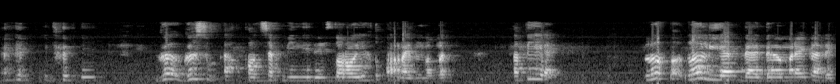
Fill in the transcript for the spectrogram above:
gue gue suka konsep mini Destoroyah tuh keren banget tapi ya lo lo lihat dada mereka deh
